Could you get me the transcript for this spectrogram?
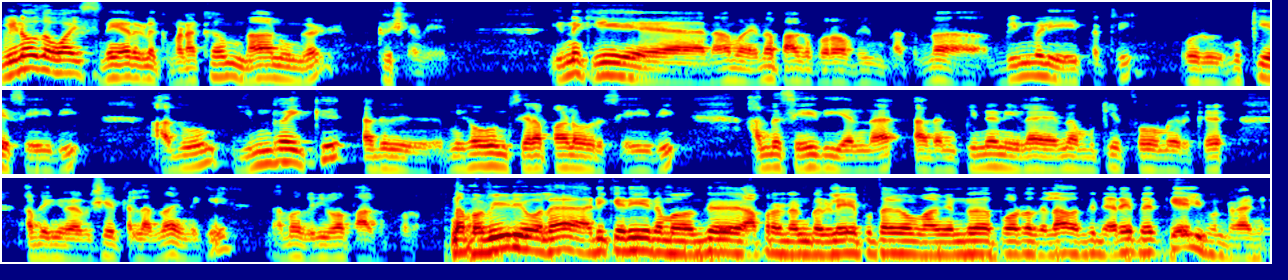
வினோத வாய்ஸ் நேயர்களுக்கு வணக்கம். நான் உங்கள் கிருஷ்ணவேல். இன்னைக்கு நாம் என்ன பார்க்க போகிறோம் அப்படின்னு பார்த்தோம்னா விண்வெளியை பற்றி ஒரு முக்கிய செய்தி. அதுவும் இன்றைக்கு அது மிகவும் சிறப்பான ஒரு செய்தி. அந்த செய்தி என்ன? அதன் பின்னணியில் என்ன முக்கியத்துவம் இருக்குது அப்படிங்கிற விஷயத்தெல்லாம் தான் இன்றைக்கி நம்ம விரிவாக பார்க்க போகிறோம் நம்ம வீடியோவில் அடிக்கடி நம்ம வந்து அப்புறம் நண்பர்களே புத்தகம் வாங்குன்ற போடுறதெல்லாம் வந்து நிறைய பேர் கேலி பண்ணுறாங்க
